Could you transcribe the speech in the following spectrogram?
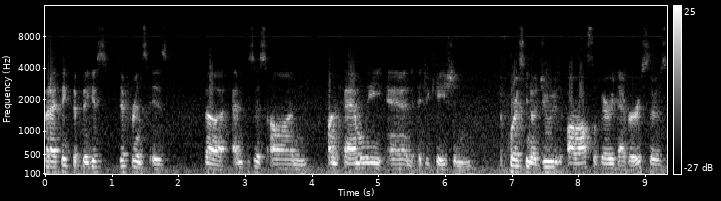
But I think the biggest difference is the emphasis on on family and education. Of course, you know Jews are also very diverse. There's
